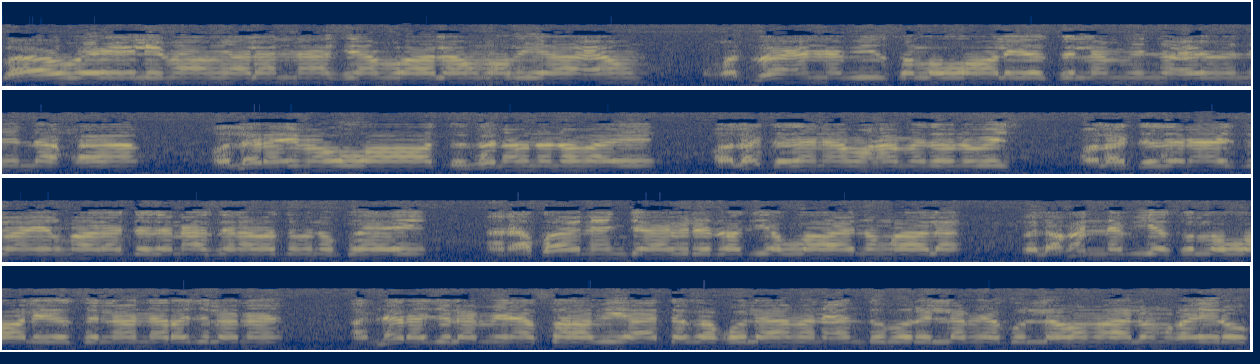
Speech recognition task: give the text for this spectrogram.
باب بيع الإمام على الناس أموالهم وضياعهم. وقد باع النبي صلى الله عليه وسلم من نعيم بن النحاء قال رحمه الله حدثنا ابن نمير قال حدثنا محمد بن بشر قال حدثنا إسماعيل قال حدثنا سلمة بن كهي عن عطاء عن جابر رضي الله عنه قال بلغ النبي صلى الله عليه وسلم أن رجلا أن رجلا من أصحابه اعتق غلاما عن دبر لم يكن له مال غيره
